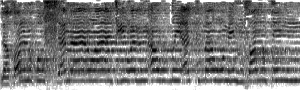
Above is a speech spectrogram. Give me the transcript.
لَخَلْقُ السَّمَاوَاتِ وَالْأَرْضِ أَكْبَرُ مِنْ خَلْقِ النَّاسِ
